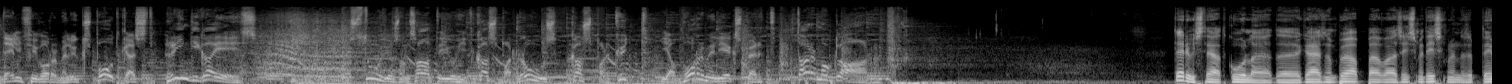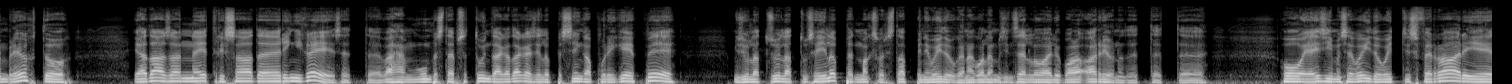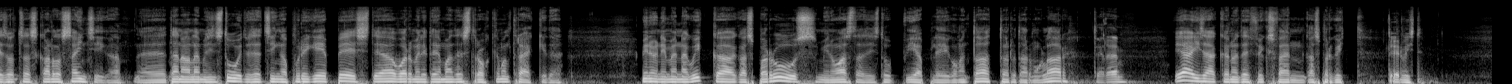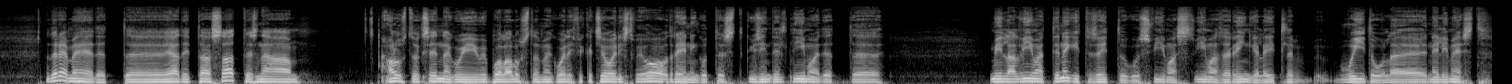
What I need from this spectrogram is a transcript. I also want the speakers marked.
Speaker 1: Delfi vormel üks podcast ringiga ees. stuudios on saatejuhid Kaspar Ruus, Kaspar Kütt ja vormeliekspert Tarmo Klaar.
Speaker 2: tervist, head kuulajad, käes on pühapäeva, seitsmeteistkümnenda septembri õhtu ja taas on eetris saade Ringiga ees, et vähem, umbes täpselt tund aega tagasi lõppes Singapuri GP, mis üllatus-üllatus ei lõppenud Max Verstappeni võiduga, nagu oleme siin sel hooajal juba harjunud, et, et hooaja esimese võidu võttis Ferrari eesotsas Carlos Sainziga. täna oleme siin stuudios, et Singapuri GP-st ja vormeliteemadest rohkemalt rääkida. minu nimi on nagu ikka Kaspar Ruus, minu vastas istub Viaplay kommentaator Tarmo Klaar.
Speaker 3: tere!
Speaker 2: ja ise hakanud F1 fänn Kaspar Kütt.
Speaker 4: tervist!
Speaker 2: no tere, mehed, et hea teid taas saates näha. alustuseks, enne kui võib-olla alustame kvalifikatsioonist või vabatreeningutest, küsin teilt niimoodi, et millal viimati nägite sõitu, kus viimast, viimasel ringil heitleb võidule neli meest?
